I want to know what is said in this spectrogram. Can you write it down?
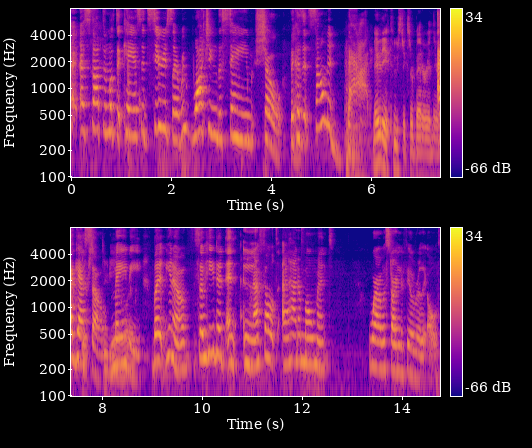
I, I stopped and looked at Kay. I said, "Seriously, are we watching the same show? Because it sounded bad." Maybe the acoustics are better in there. I guess so, maybe. But you know, so he did, and and I felt I had a moment where I was starting to feel really old,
